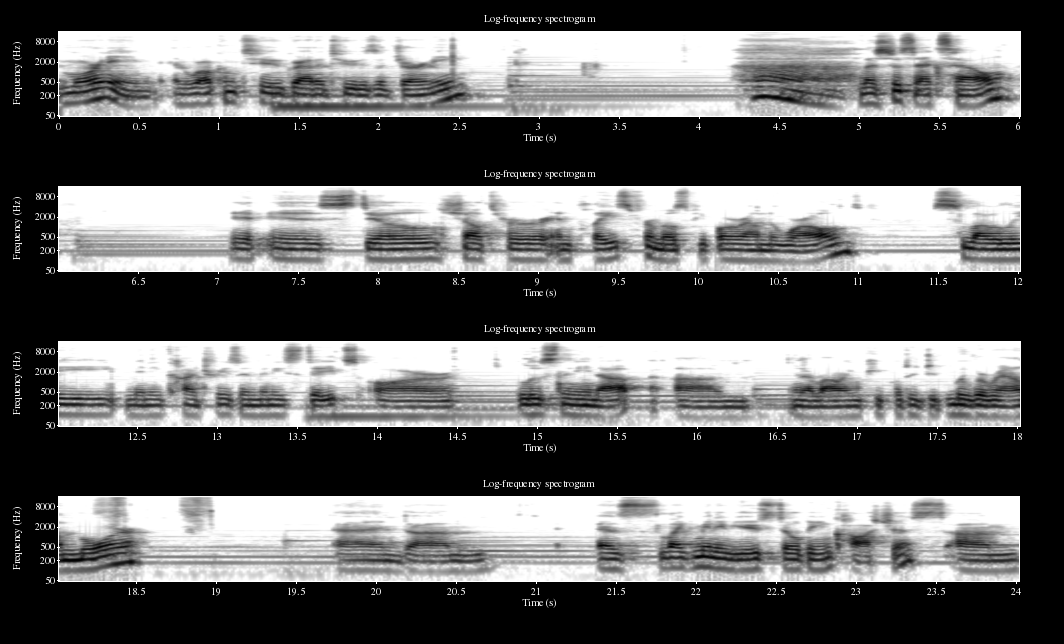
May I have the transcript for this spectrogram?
morning, and welcome to Gratitude is a Journey. Let's just exhale. It is still shelter in place for most people around the world. Slowly, many countries and many states are loosening up um, and allowing people to move around more. And um, as like many of you, still being cautious. Um,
